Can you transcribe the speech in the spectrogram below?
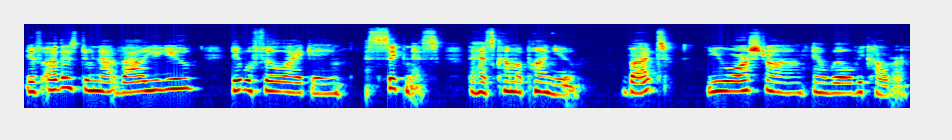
If others do not value you, it will feel like a, a sickness that has come upon you. But you are strong and will recover.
